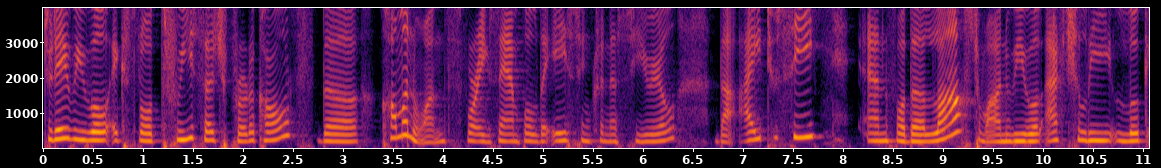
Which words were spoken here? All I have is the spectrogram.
Today we will explore three such protocols, the common ones, for example, the asynchronous serial, the I2C, and for the last one, we will actually look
